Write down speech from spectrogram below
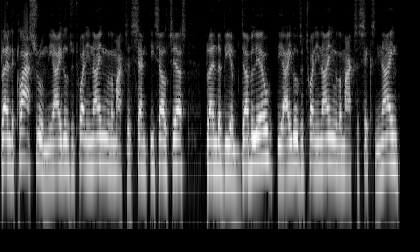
Blender Classroom, the idles were 29 with a max of 70 Celsius. Blender BMW, the idles are 29 with a max of 69.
